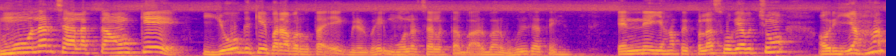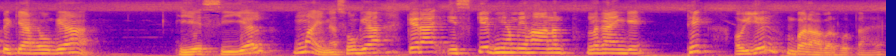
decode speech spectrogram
मोलर चालकताओं के योग के बराबर होता है। एक मिनट भाई, मोलर चालकता बार बार भूल जाते हैं। एन ए यहाँ पे प्लस हो गया बच्चों, और यहाँ पे क्या हो गया? ये सीएल माइनस हो गया। कह रहा है इसके भी हम यहाँ अनंत लगाएँगे, ठीक? और ये बराबर होता है।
